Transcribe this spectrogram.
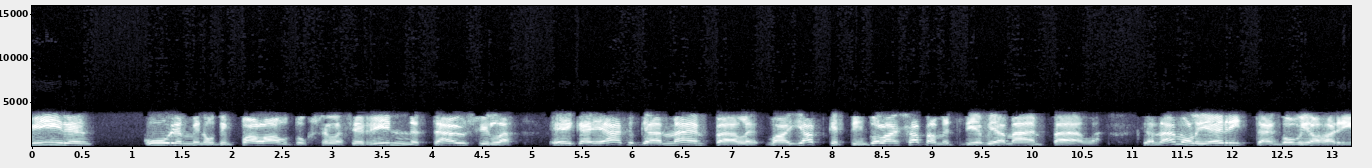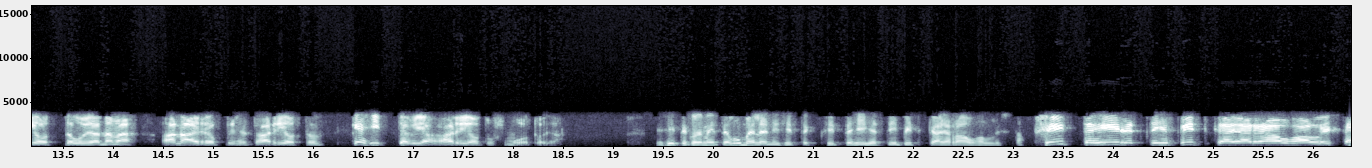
viiden, kuuden minuutin palautuksella se rinne täysillä – eikä jäätykään mäen päälle, vaan jatkettiin tuollain sata metriä vielä mäen päällä. Ja nämä oli erittäin kovia harjoitteluja, nämä anaerobiset harjoittelut, kehittäviä harjoitusmuotoja. Ja sitten kun te menitte lumelle, niin sitten, sitten hiihettiin pitkää ja rauhallista. Sitten hiihdettiin pitkää ja rauhallista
